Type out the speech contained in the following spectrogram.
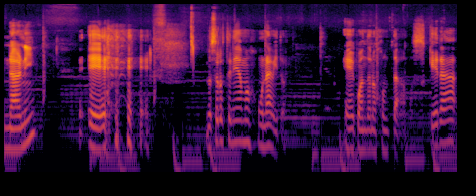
Nani. Eh, nosotros teníamos un hábito eh, cuando nos juntábamos, que era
